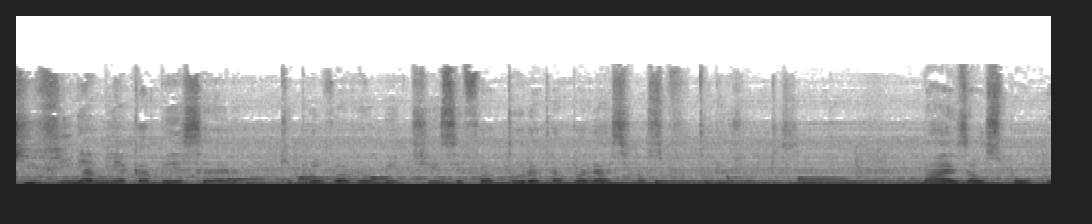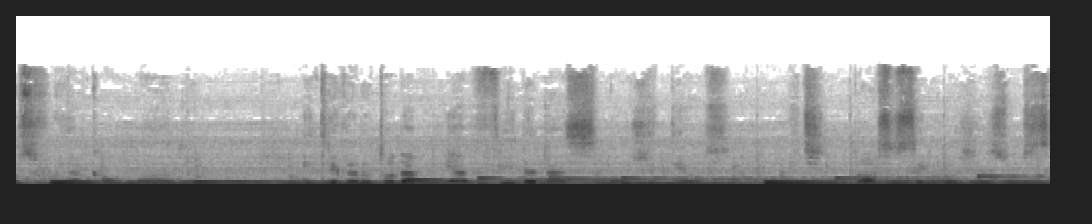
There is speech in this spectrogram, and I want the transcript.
que vinha à minha cabeça era que provavelmente esse fator atrapalhasse nosso futuro juntos. Mas aos poucos fui acalmando, entregando toda a minha vida nas mãos de Deus e de nosso Senhor Jesus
